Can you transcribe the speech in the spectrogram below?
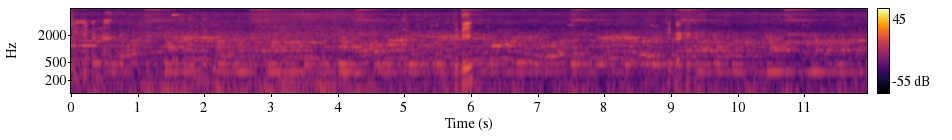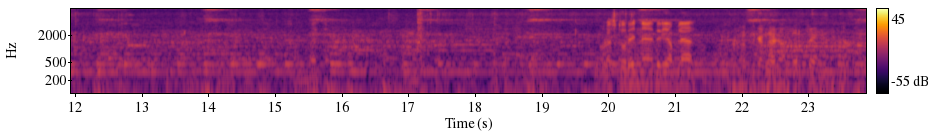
चिली पन्नास किती? ठीक आहे ठीक आहे. एवढा स्टोरेज नाही तरी आपल्या हॉकीच्या फायदा करता येईल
